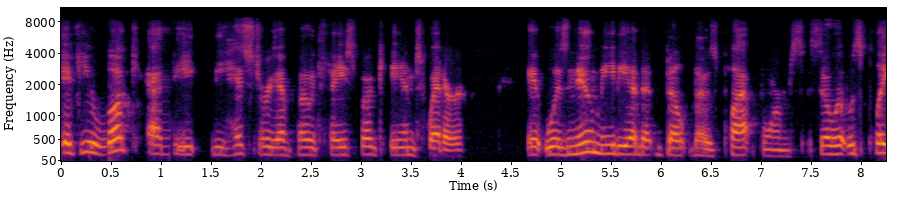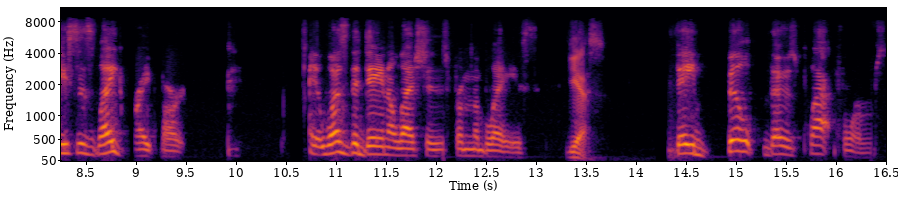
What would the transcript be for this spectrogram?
if you look at the the history of both Facebook and Twitter, it was new media that built those platforms. So it was places like Breitbart. It was the Dana Loesches from the Blaze. Yes. They built those platforms.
